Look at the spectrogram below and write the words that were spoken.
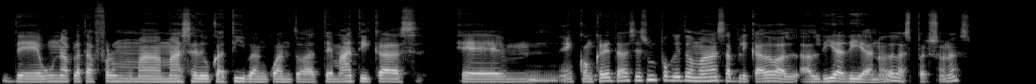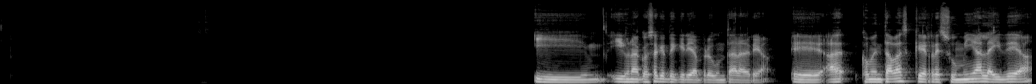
de una plataforma más educativa en cuanto a temáticas em, en concretas, es un poquito más aplicado al, día a día ¿no? de las personas. Y, una cosa que te quería preguntar, Adrián. Eh, ah, comentabas que resumía la idea,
